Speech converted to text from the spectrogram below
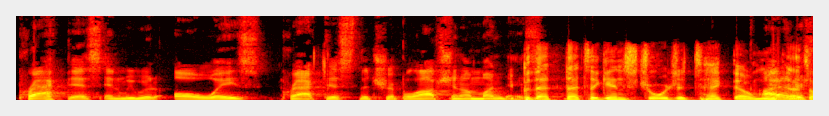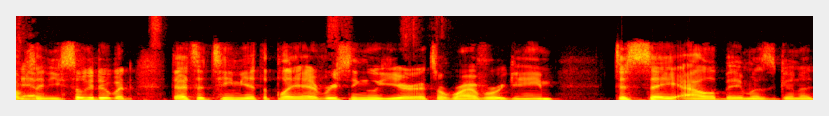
practice, and we would always practice the triple option on Monday. But that that's against Georgia Tech, though. We- I that's what I'm saying. You still do it, but that's a team you have to play every single year. It's a rivalry game. To say Alabama's going to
